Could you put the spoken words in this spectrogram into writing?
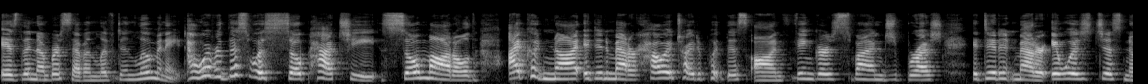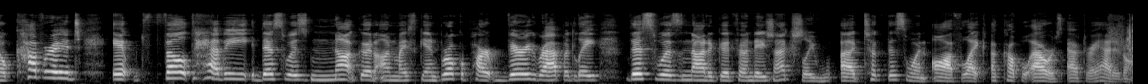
is the number seven Lift and Illuminate. However, this was so patchy, so mottled. I could not, it didn't matter how I tried to put this on, fingers, sponge, brush, it didn't matter. It was just no coverage. It felt heavy. This was not good on my skin, broke apart very rapidly. This was not a good foundation. I actually uh, took this one off like a couple hours after I had it on.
